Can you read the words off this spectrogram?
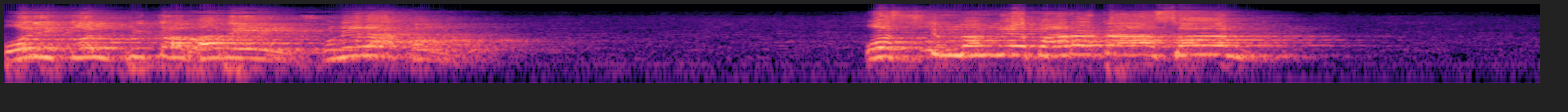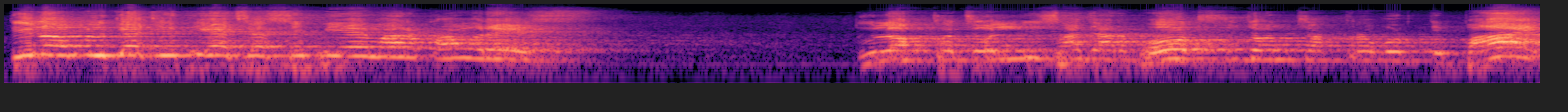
পরিকল্পিতভাবে শুনে রাখো পশ্চিমবঙ্গে বারোটা আসন, তৃণমূলকে জিতিয়েছে সিপিএম আর কংগ্রেস। দু লক্ষ চল্লিশ হাজার ভোট সুজন চক্রবর্তী পায়।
